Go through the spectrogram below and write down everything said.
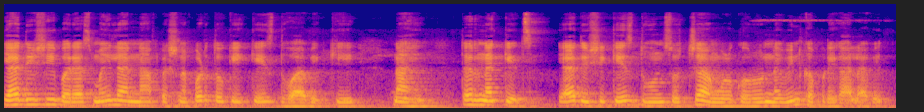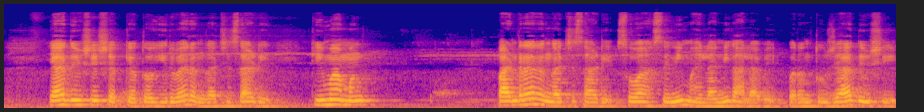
या दिवशी बऱ्याच महिलांना प्रश्न पडतो की केस धुवावे की नाही. तर नक्कीच या दिवशी केस धुवून स्वच्छ आंघोळ करून नवीन कपडे घालावेत. या दिवशी शक्यतो हिरव्या रंगाची साडी किंवा मग पांढऱ्या रंगाची साडी सुवासिनी महिलांनी घालावे. परंतु ज्या दिवशी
